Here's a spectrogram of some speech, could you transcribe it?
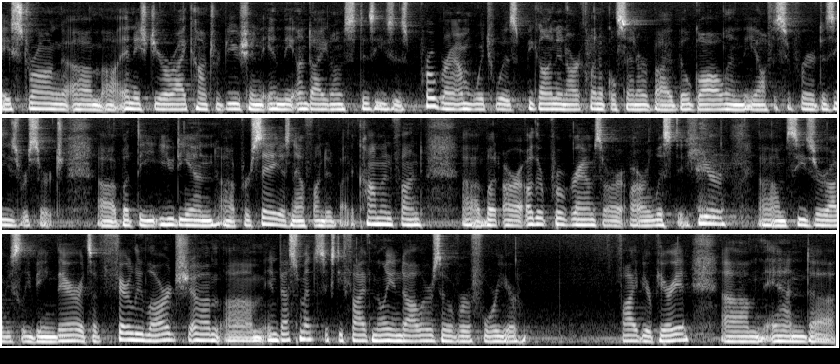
a strong um, uh, NHGRI contribution in the Undiagnosed Diseases program, which was begun in our clinical center by Bill Gahl and the Office of Rare Disease Research. Uh, but the UDN uh, per se is now funded by the Common Fund. Uh, but our other programs are, are listed here. Um, CSER obviously being there. It's a fairly large um, um, investment, $65 million over a four-year five-year period. Um, and uh,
